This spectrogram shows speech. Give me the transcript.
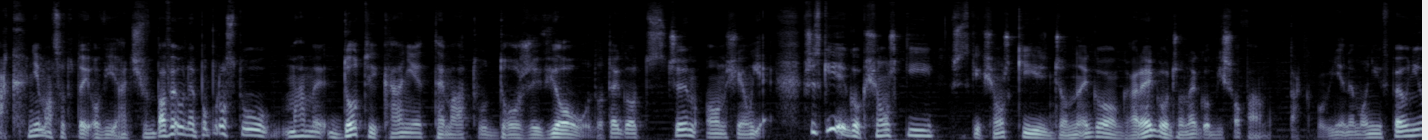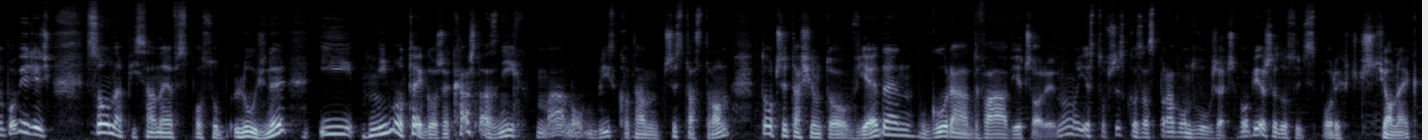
Tak, nie ma co tutaj owijać. W bawełnę po prostu mamy dotykanie tematu do żywiołu, do tego, z czym on się je. Wszystkie jego książki, wszystkie książki Johnego Garego, Johnego Bishopa, no tak powinienem o nim w pełni opowiedzieć, są napisane w sposób luźny i mimo tego, że każda z nich ma no, blisko tam 300 stron, to czyta się to w jeden, góra dwa wieczory. No jest to wszystko za sprawą dwóch rzeczy. Po pierwsze dosyć sporych czcionek.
